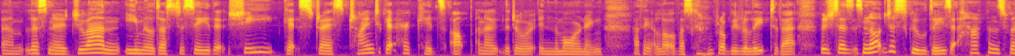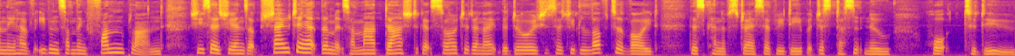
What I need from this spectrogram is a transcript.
um, listener. Joanne emailed us to say that she gets stressed trying to get her kids up and out the door in the morning. I think a lot of us can probably relate to that. But she says it's not just school days, it happens when they have even something fun planned. She says she ends up shouting at them. It's a mad dash to get sorted and out the door. She says she'd love to avoid this kind of stress every day, but just doesn't know what to do.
